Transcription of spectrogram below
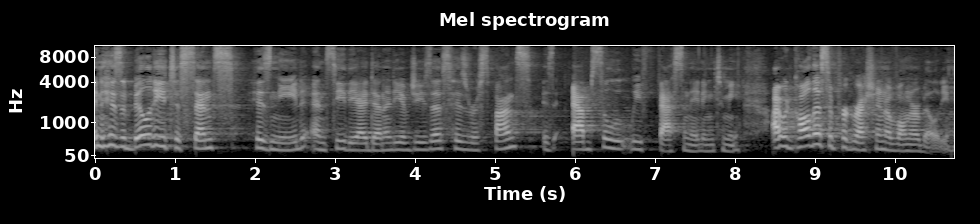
In his ability to sense his need and see the identity of Jesus, his response is absolutely fascinating to me. I would call this a progression of vulnerability.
